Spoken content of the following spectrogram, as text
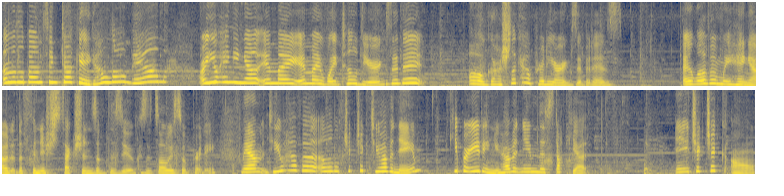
A little bouncing duck egg. Hello, ma'am! Are you hanging out in my in my white-tailed deer exhibit? Oh gosh, look how pretty our exhibit is. I love when we hang out at the finished sections of the zoo because it's always so pretty. Ma'am, do you have a, a, little chick chick? Do you have a name? Keep her eating. You haven't named this duck yet. Any chick chick? Oh,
